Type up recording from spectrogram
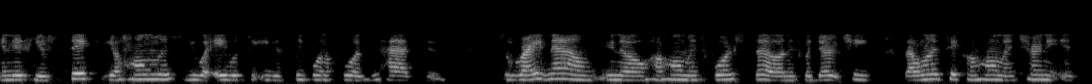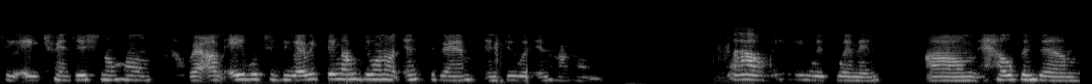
And if you're sick, you're homeless, you were able to even sleep on the floor if you had to. So right now, you know, her home is for sale and it's for dirt cheap. But I want to take her home and turn it into a transitional home where I'm able to do everything I'm doing on Instagram and do it in her home. Wow. Meeting with women, um, helping them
